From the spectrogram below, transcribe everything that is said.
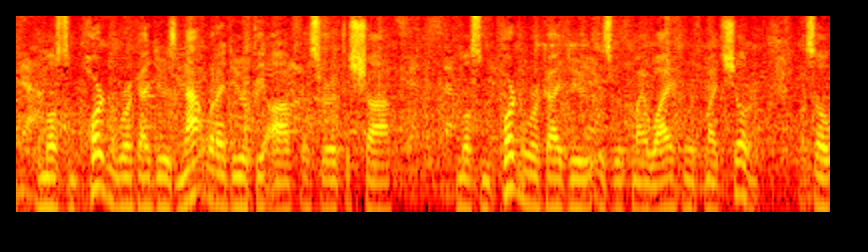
Yeah. The most important work I do is not what I do at the office or at the shop. The most important work I do is with my wife and with my children. So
